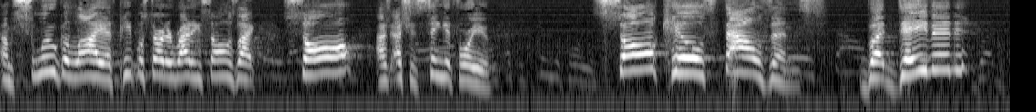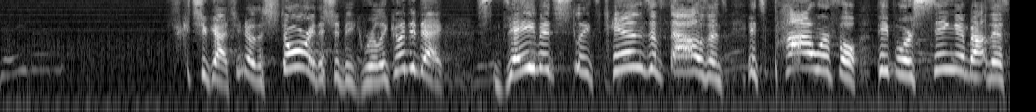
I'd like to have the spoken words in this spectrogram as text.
um, slew Goliath, people started writing songs like, Saul, I, I should sing it for you. Saul kills thousands, but David. Look at you guys. You know the story. This should be really good today. David sleeps tens of thousands. It's powerful. People are singing about this.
